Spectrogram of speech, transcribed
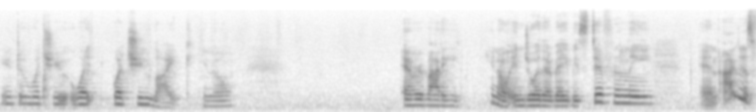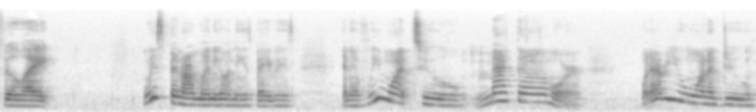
you do what you what what you like. You know, everybody you know enjoy their babies differently, and I just feel like we spend our money on these babies and if we want to mat them or whatever you want to do,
